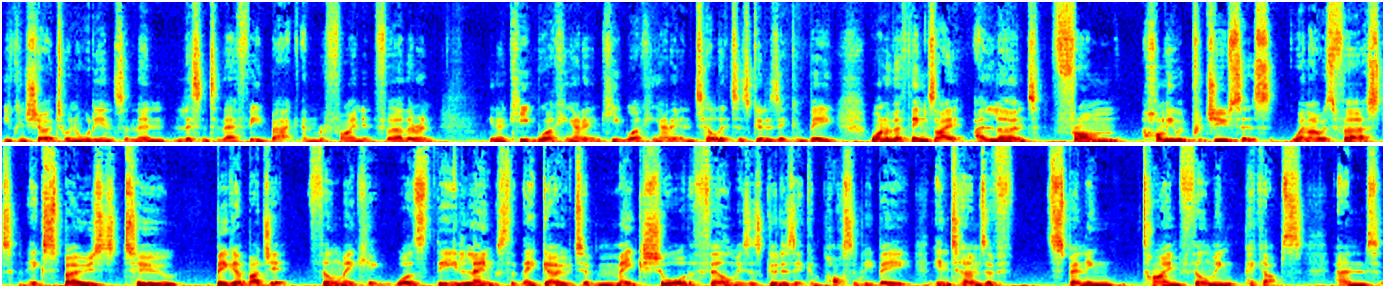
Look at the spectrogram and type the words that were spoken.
you can show it to an audience and then listen to their feedback and refine it further and you know keep working at it and keep working at it until it's as good as it can be. One of the things i i learned from hollywood producers when i was first exposed to bigger budget filmmaking was the lengths that they go to make sure the film is as good as it can possibly be in terms of spending time filming pickups and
